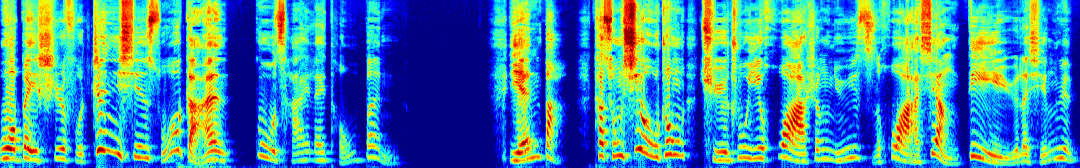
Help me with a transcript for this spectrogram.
我被师傅真心所感，故才来投奔。”言罢。他从袖中取出一化生女子画像，递与了行运。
